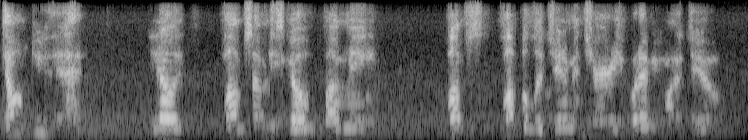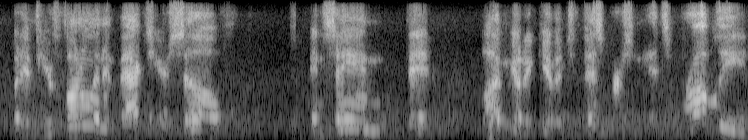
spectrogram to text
don't do that? You know, pump somebody's GoFundMe, pumps pump a legitimate charity, whatever you want to do. But if you're funneling it back to yourself and saying that I'm gonna give it to this person, it's probably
